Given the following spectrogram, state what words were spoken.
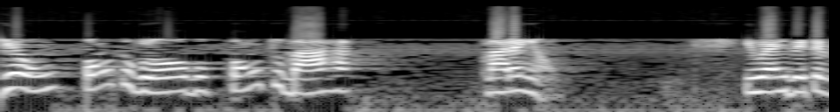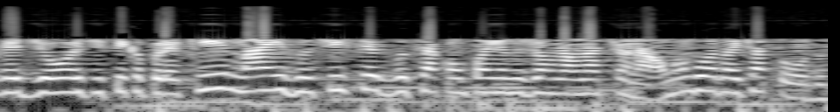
g1.globo.barra e o RBTV de hoje fica por aqui. Mais notícias você acompanha no Jornal Nacional. Uma boa noite a todos.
